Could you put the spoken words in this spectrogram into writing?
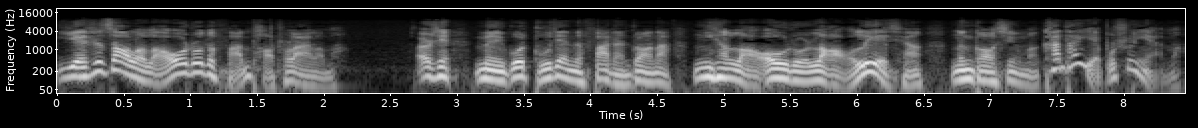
也是造了老欧洲的反跑出来了嘛。而且美国逐渐的发展壮大，你想老欧洲老列强能高兴吗？看他也不顺眼嘛，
